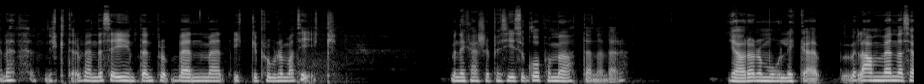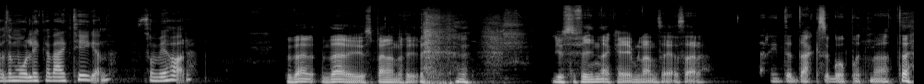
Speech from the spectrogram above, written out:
eller en nykter vän, det säger ju inte en vän med icke-problematik. Men det kanske är precis att gå på möten eller göra de olika, eller använda sig av de olika verktygen som vi har. Det där, det där är ju spännande. För Josefina kan ju ibland säga så här, är det inte dags att gå på ett möte?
